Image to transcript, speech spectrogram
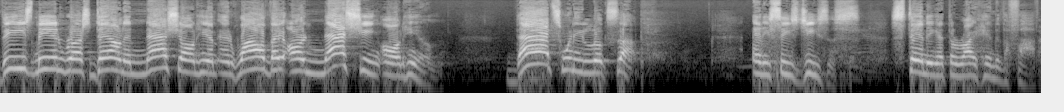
these men rush down and gnash on him, and while they are gnashing on him, that's when he looks up and he sees Jesus standing at the right hand of the Father.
